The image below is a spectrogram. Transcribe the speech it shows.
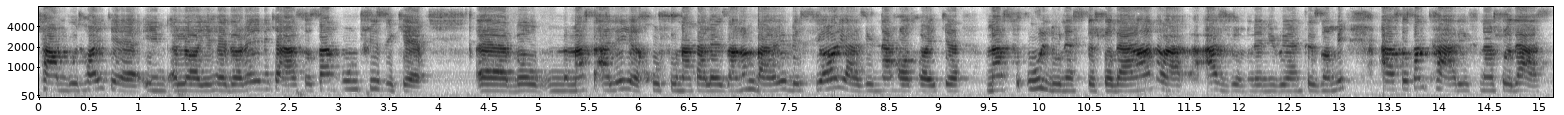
کمبودهایی که این لایحه داره اینه که اساسا اون چیزی که با مسئله خشونت علیه زنان برای بسیاری از این نهادهایی که مسئول دونسته شدن و از جمله نیروی انتظامی اساسا تعریف نشده است.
